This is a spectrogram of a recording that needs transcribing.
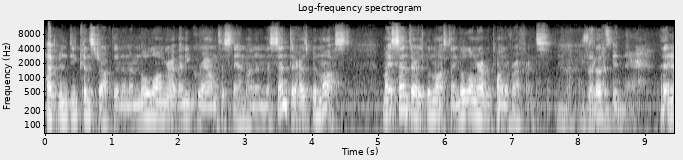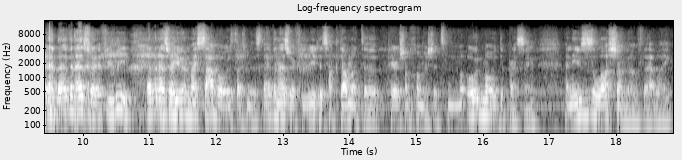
have been deconstructed and I no longer have any ground to stand on and the center has been lost. My center has been lost. I no longer have a point of reference. Mm, he's like, I've been there. And, yeah. and Even Ezra, if you read Even Ezra, even my Saba always tells me this. The Even Ezra, if you read his Hakdama to Perish on Chumash, it's ma'od ma'od depressing, and he uses a lashon of that like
